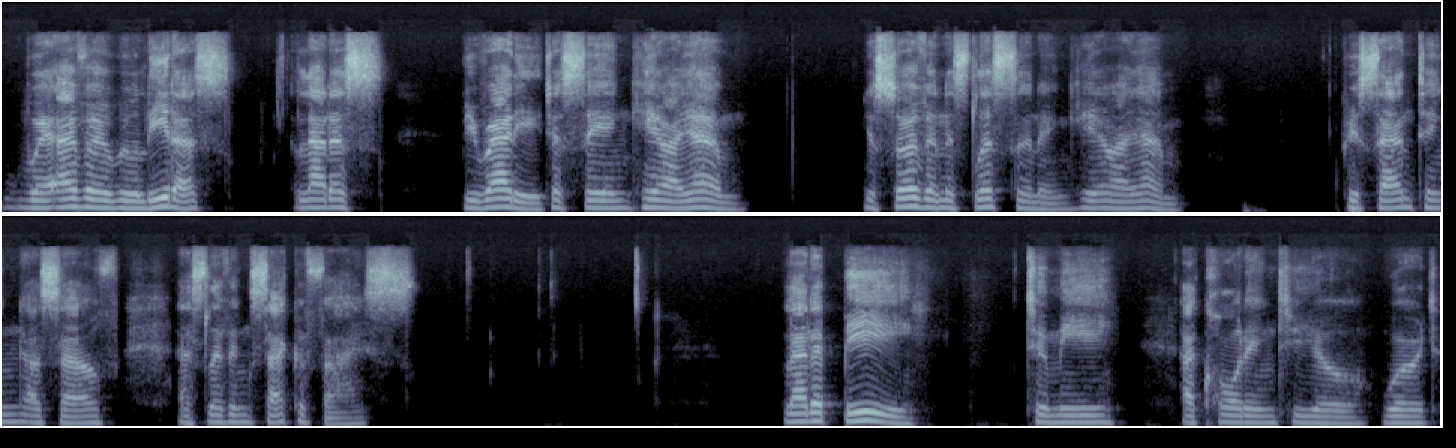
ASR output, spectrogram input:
wherever it will lead us, let us be ready, just saying, Here I am. Your servant is listening. Here I am. Presenting ourselves as living sacrifice. Let it be to me according to your word.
